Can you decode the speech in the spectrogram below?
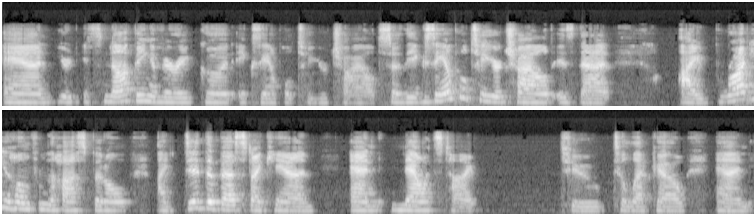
And it's not being a very good example to your child. So the example to your child is that I brought you home from the hospital, I did the best I can, and now it's time to to let go and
